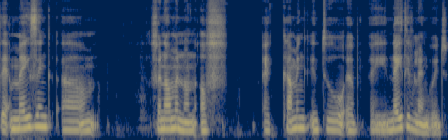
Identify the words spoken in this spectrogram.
the amazing um, phenomenon of uh, coming into a, a native language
